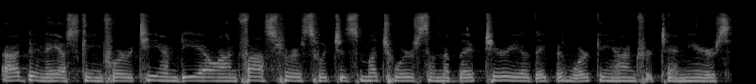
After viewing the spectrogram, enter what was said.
I've been asking for a TMDL on phosphorus, which is much worse than the bacteria they've been working on for 10 years.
